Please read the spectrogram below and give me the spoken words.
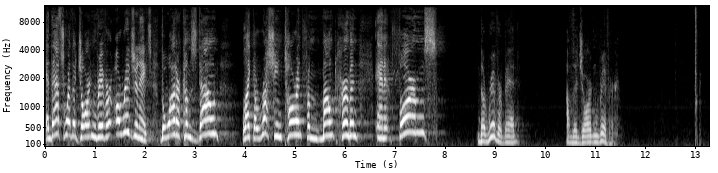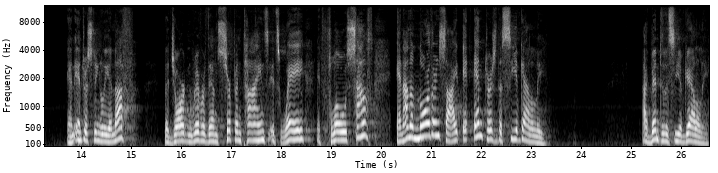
And that's where the Jordan River originates. The water comes down like a rushing torrent from Mount Hermon, and it forms the riverbed of the Jordan River. And interestingly enough, the Jordan River then serpentines its way, it flows south, and on the northern side, it enters the Sea of Galilee. I've been to the Sea of Galilee.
